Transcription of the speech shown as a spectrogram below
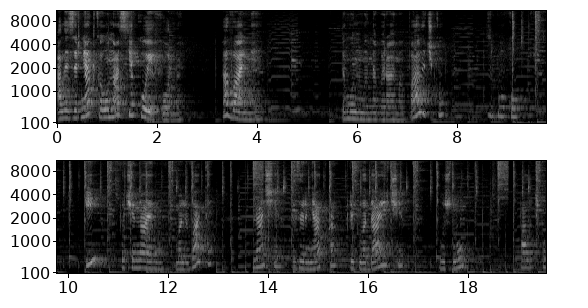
але зернятка у нас якої форми? Овальної. Тому ми набираємо паличку з боку і починаємо малювати наші зернятка, прикладаючи вушну паличку.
